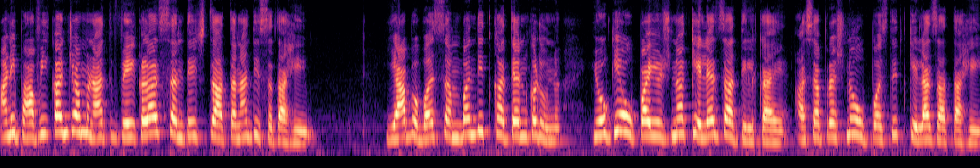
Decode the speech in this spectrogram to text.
आणि भाविकांच्या मनात वेगळाच संदेश जाताना दिसत आहे. याबाबत संबंधित खात्यांकडून योग्य उपाययोजना केल्या जातील काय असा प्रश्न उपस्थित केला जात आहे.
